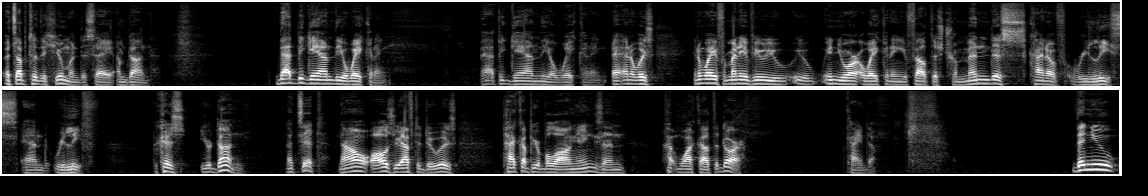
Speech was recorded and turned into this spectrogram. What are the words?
It's up to the human to say, I'm done. That began the awakening. That began the awakening. And it was, in a way, for many of you, you, you in your awakening, you felt this tremendous kind of release and relief because you're done. That's it. Now, all you have to do is pack up your belongings and walk out the door. Kind of. Then you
